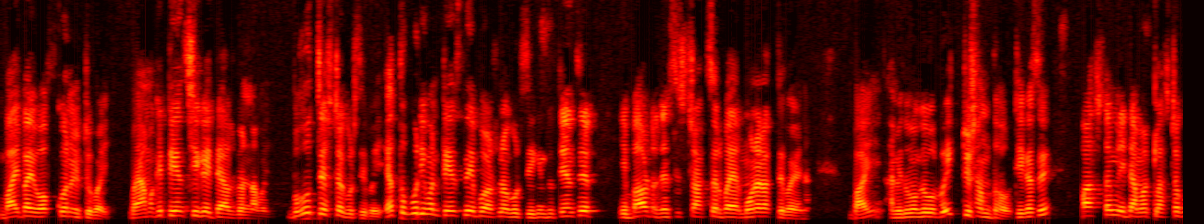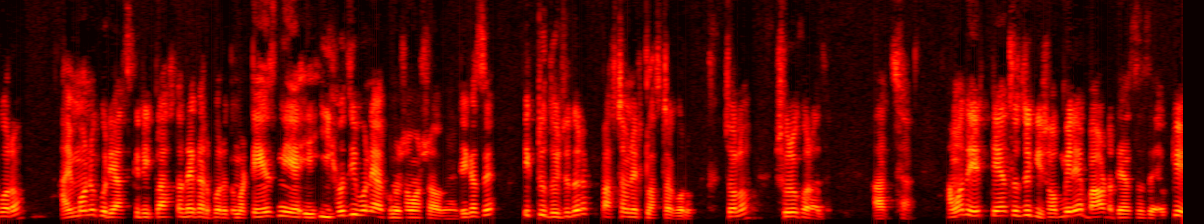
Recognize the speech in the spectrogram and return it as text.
ভাই ভাই অফ করেন একটু ভাই। ভাই, আমাকে টেন্স শিখাইতে আসবেন না ভাই। বহুত চেষ্টা করছি ভাই। এত পরিমাণ টেন্স নিয়ে পড়াশোনা করছি, কিন্তু টেন্সের এই বারোটা টেন্সের স্ট্রাকচার ভাই আর মনে রাখতে পারি না। ভাই, আমি তোমাকে বলব, একটু শান্ত হও, ঠিক আছে? পাঁচটা মিনিট আমার ক্লাসটা করো। আমি মনে করি আজকের এই ক্লাসটা দেখার পরে তোমার টেন্স নিয়ে এই ইহ জীবনে আর কোনো সমস্যা হবে না, ঠিক আছে? একটু ধৈর্য ধরে পাঁচটা মিনিট ক্লাসটা করো। চলো, শুরু করা যায় আচ্ছা আমাদের টেন্স হচ্ছে কি? সব মিলে বারোটা টেন্স আছে ওকে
